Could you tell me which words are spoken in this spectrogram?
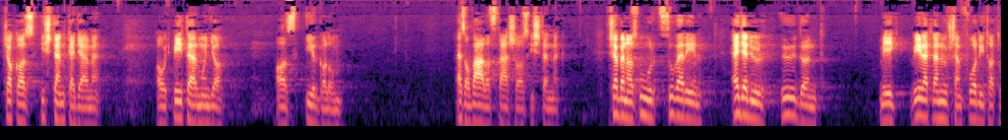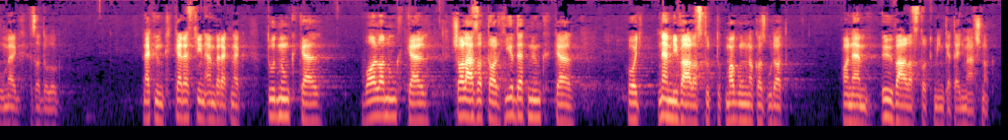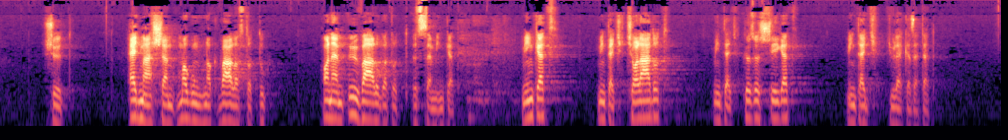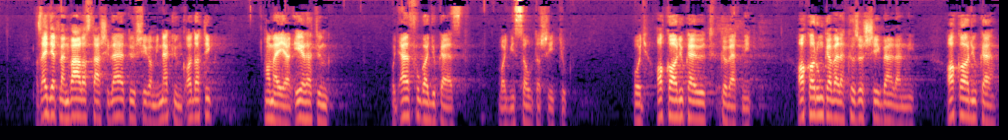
csak az Isten kegyelme. Ahogy Péter mondja, az írgalom. Ez a választása az Istennek. És ebben az Úr szuverén, egyedül ő dönt, még véletlenül sem fordítható meg ez a dolog. Nekünk, keresztény embereknek tudnunk kell, vallanunk kell, salázattal hirdetnünk kell, hogy nem mi választottuk magunknak az Urat, hanem ő választott minket egymásnak. Sőt, egymás sem magunknak választottuk, hanem ő válogatott össze minket. Minket, mint egy családot, mint egy közösséget, mint egy gyülekezetet. Az egyetlen választási lehetőség, ami nekünk adatik, amelyel élhetünk, hogy elfogadjuk-e ezt, vagy visszautasítjuk. Hogy akarjuk-e őt követni, akarunk-e vele közösségben lenni, akarjuk-e,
